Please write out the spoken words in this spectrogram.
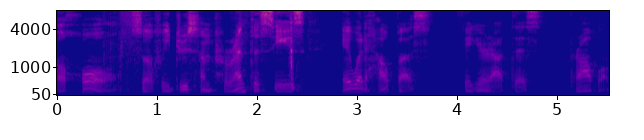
a whole. So if we drew some parentheses, it would help us figure out this problem.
